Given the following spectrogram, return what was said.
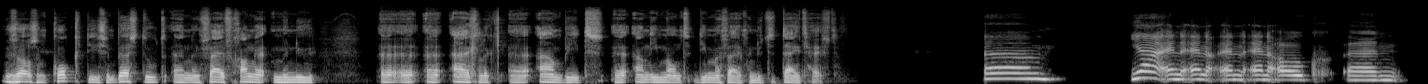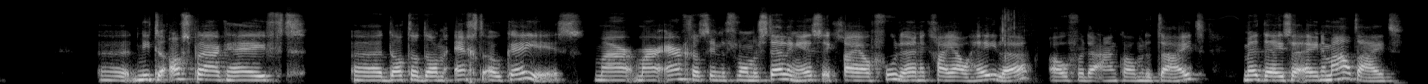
Zoals een kok die zijn best doet en een vijf gangen menu uh, uh, eigenlijk aanbiedt aan iemand die maar vijf minuten tijd heeft. Um, ja, en, en, en, en ook niet de afspraak heeft dat dat dan echt oké is. Maar, maar ergens in de veronderstelling is: ik ga jou voeden en ik ga jou helen over de aankomende tijd met deze ene maaltijd.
